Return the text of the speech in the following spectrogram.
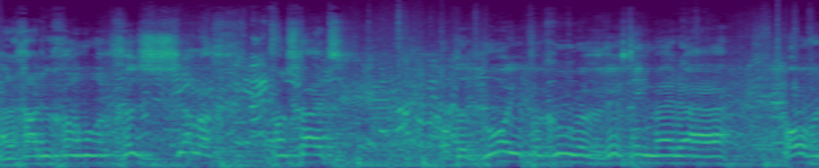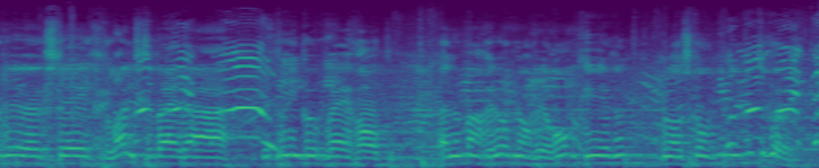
En dan gaat u gewoon gezellig van start op dat mooie parcours richting bij de A, over de Urksteeg, langs de bij de A, de Brinkhoekweg op. En dan mag u ook nog weer omkeren, want anders komt u niet meer terug.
